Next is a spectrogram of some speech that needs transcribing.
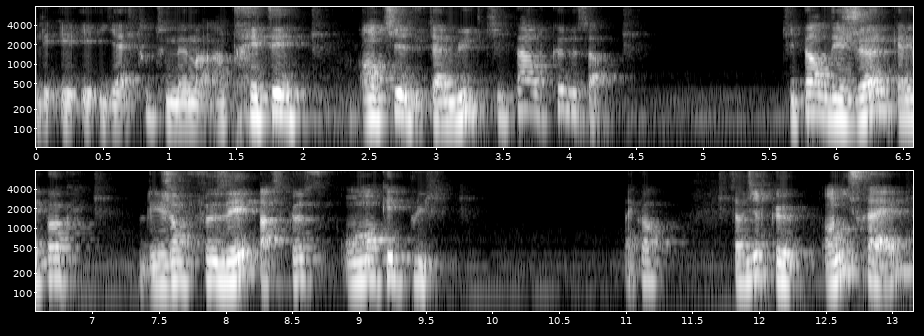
et, il y a tout de même un traité entier du Talmud qui parle que de ça, qui parle des jeunes qu'à l'époque les gens faisaient parce qu'on manquait de pluie. D'accord? Ça veut dire qu'en Israël,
